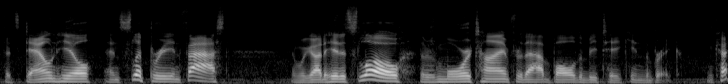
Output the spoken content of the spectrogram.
If it's downhill and slippery and fast, and we gotta hit it slow, there's more time for that ball to be taking the break, okay?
